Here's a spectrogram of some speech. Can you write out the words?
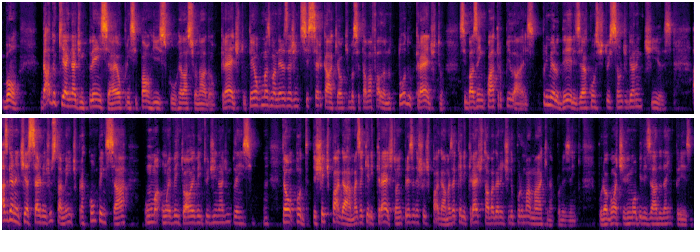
Bom, dado que a inadimplência é o principal risco relacionado ao crédito, tem algumas maneiras da gente se cercar, que é o que você estava falando. Todo crédito se baseia em quatro pilares. O primeiro deles é a constituição de garantias. As garantias servem justamente para compensar uma, um eventual evento de inadimplência. Né? Então, pô, deixei de pagar, mas aquele crédito, a empresa deixou de pagar, mas aquele crédito estava garantido por uma máquina, por exemplo, por algum ativo imobilizado da empresa.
